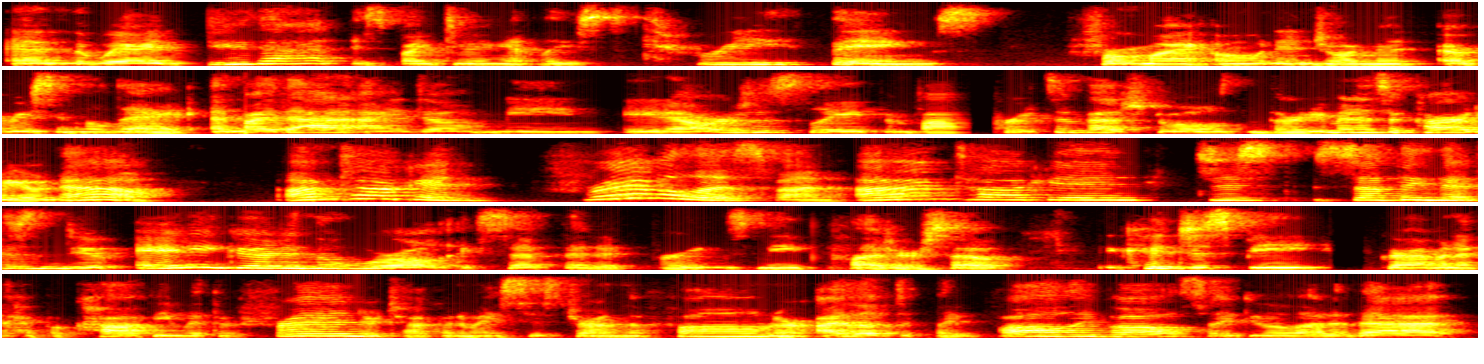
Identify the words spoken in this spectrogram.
And the way I do that is by doing at least three things for my own enjoyment every single day. And by that, I don't mean eight hours of sleep and five fruits and vegetables and 30 minutes of cardio. No, I'm talking frivolous fun. I'm talking just something that doesn't do any good in the world except that it brings me pleasure. So it could just be grabbing a cup of coffee with a friend or talking to my sister on the phone, or I love to play volleyball, so I do a lot of that.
